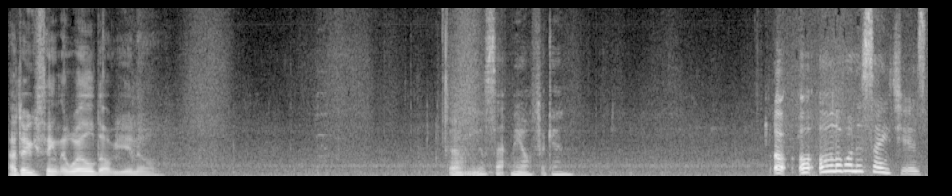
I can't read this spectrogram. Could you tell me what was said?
I do think the world of you, you know. Don't, you'll set me off again. All I want to say to you is,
